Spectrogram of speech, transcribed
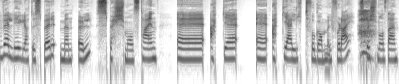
Veldig hyggelig at du spør, men øl? Spørsmålstegn. Eh, er, ikke, eh, er ikke jeg litt for gammel for deg? Spørsmålstegn.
